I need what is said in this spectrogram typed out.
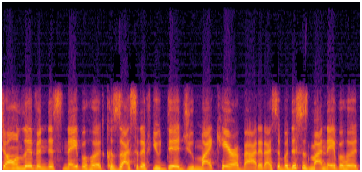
don't live in this neighborhood because I said if you did, you might care about it. I said, but this is my neighborhood,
